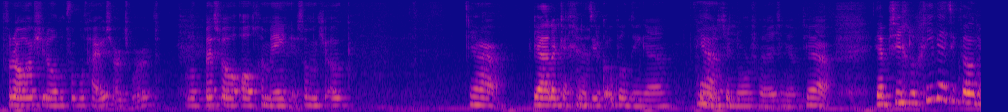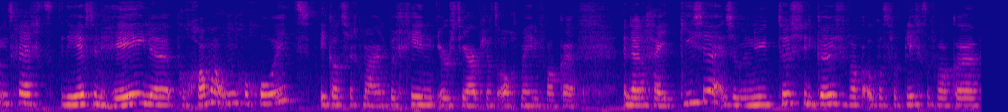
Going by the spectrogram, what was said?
Vooral als je dan bijvoorbeeld huisarts wordt, wat best wel algemeen is. Dan moet je ook... Ja, ja dan krijg je Ja. natuurlijk ook wel dingen voordat je een doorverwijzing hebt. Ja. ja, psychologie weet ik wel in Utrecht. Die heeft een hele programma omgegooid. Ik had zeg maar in het begin, eerste jaar heb je wat algemene vakken. En daarna ga je kiezen. En ze hebben nu tussen die keuzevakken ook wat verplichte vakken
